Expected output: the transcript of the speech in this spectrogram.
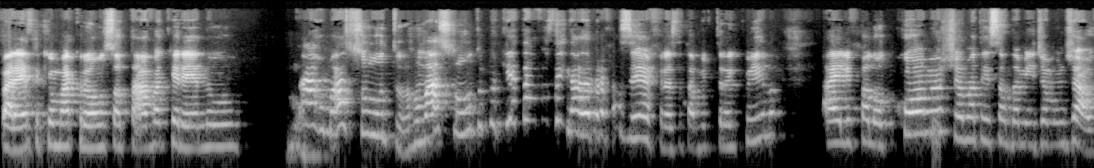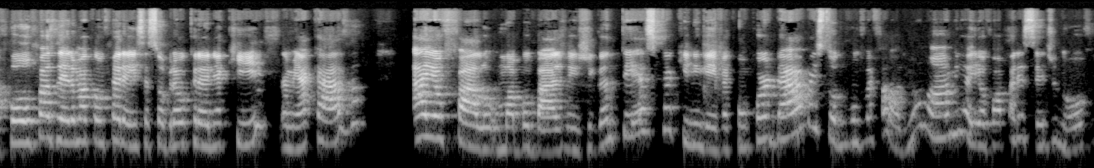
parece que o Macron só estava querendo arrumar assunto, arrumar assunto porque estava sem nada para fazer, a França está muito tranquila. Aí ele falou: como eu chamo a atenção da mídia mundial? Vou fazer uma conferência sobre a Ucrânia aqui na minha casa. Aí eu falo uma bobagem gigantesca que ninguém vai concordar, mas todo mundo vai falar meu nome, aí eu vou aparecer de novo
